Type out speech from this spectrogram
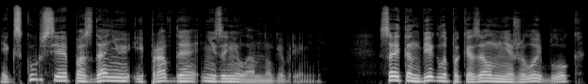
Экскурсия по зданию и правда не заняла много времени. Сайтон бегло показал мне жилой блок.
